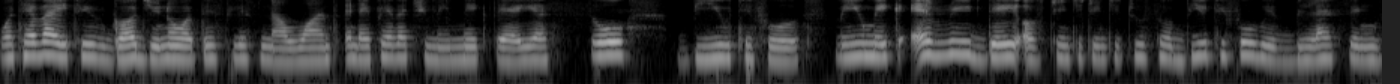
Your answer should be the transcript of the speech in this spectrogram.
Whatever it is, God, you know what this listener wants. And I pray that you may make their year so beautiful. May you make every day of 2022 so beautiful with blessings.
